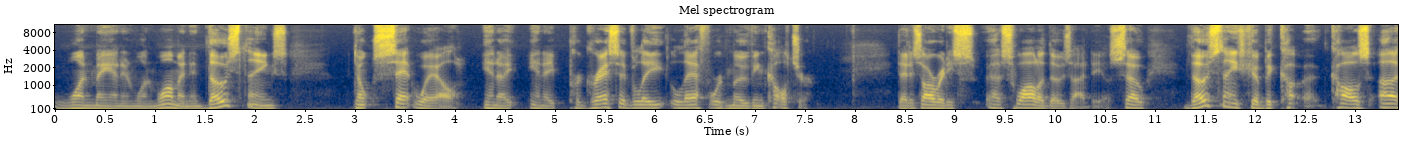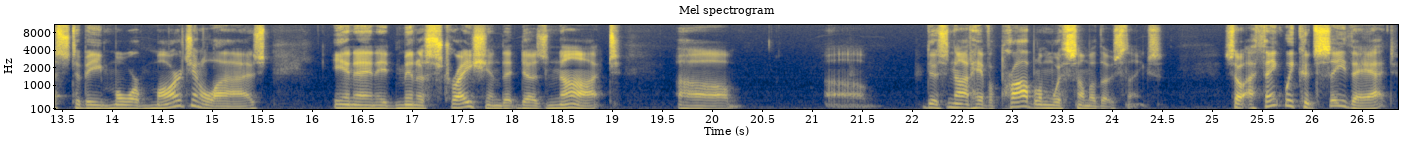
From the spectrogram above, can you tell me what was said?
one man and one woman, and those things don't set well in a in a progressively leftward moving culture that has already uh, swallowed those ideas. So those things could cause us to be more marginalized in an administration that does not um, um, does not have a problem with some of those things. So I think we could see that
